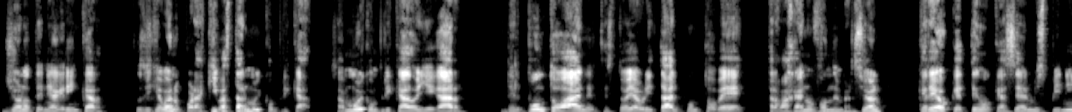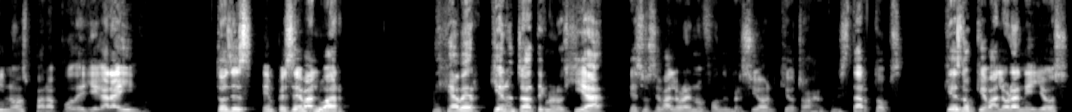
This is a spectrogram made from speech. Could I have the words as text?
yo no tenía green card. Entonces dije, bueno, por aquí va a estar muy complicado. O sea, muy complicado llegar del punto A en el que estoy ahorita al punto B, trabajar en un fondo de inversión. Creo que tengo que hacer mis pininos para poder llegar ahí, ¿no? Entonces empecé a evaluar. Dije, a ver, quiero entrar a tecnología, eso se valora en un fondo de inversión, quiero trabajar con startups, ¿qué es lo que valoran ellos?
